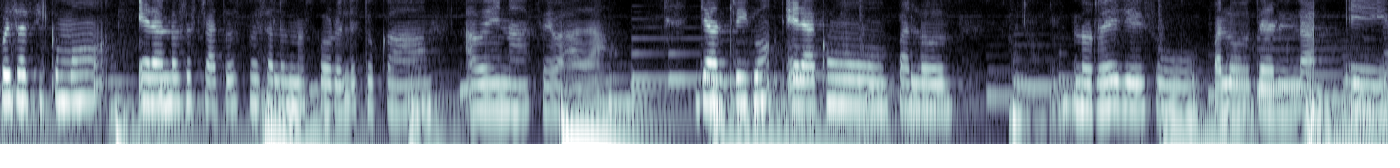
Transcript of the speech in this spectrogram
Pues así como eran los estratos, pues a los más pobres les tocaba avena, cebada. Ya el trigo era como para los, los reyes o para los de la, eh,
